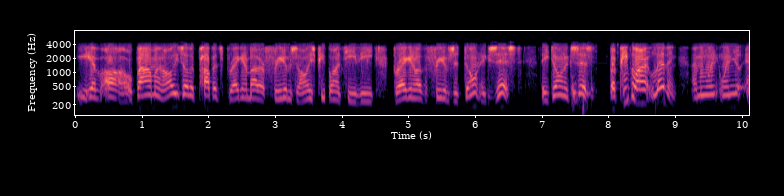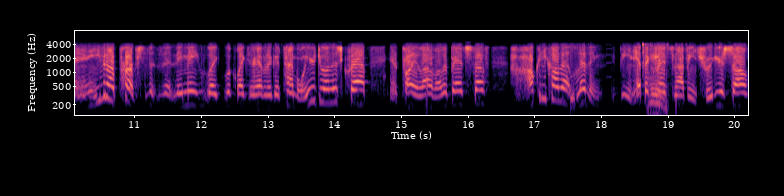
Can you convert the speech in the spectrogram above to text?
You have uh, Obama and all these other puppets bragging about our freedoms, and all these people on TV bragging about the freedoms that don't exist. They don't exist. But people aren't living. I mean, when when you and even our perps, th- th- they may like look like they're having a good time, but when you're doing this crap and probably a lot of other bad stuff, how can you call that living? Being hypocrites, not being true to yourself,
